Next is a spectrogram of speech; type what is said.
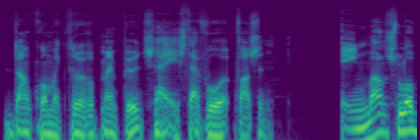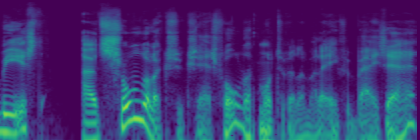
dan kom ik terug op mijn punt. Zij is daarvoor was een eenmanslobbyist. Uitzonderlijk succesvol, dat moeten we er wel even bij zeggen.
